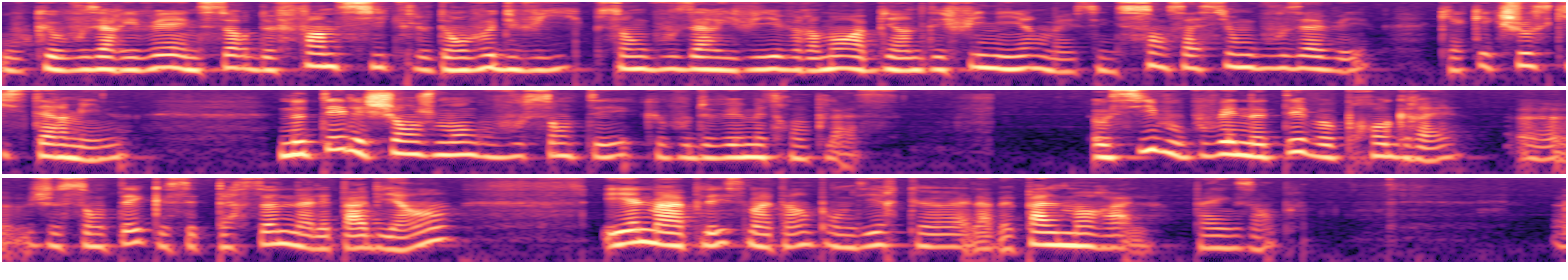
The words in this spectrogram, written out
ou que vous arrivez à une sorte de fin de cycle dans votre vie, sans que vous arriviez vraiment à bien le définir, mais c'est une sensation que vous avez, qu'il y a quelque chose qui se termine. Notez les changements que vous sentez, que vous devez mettre en place. Aussi, vous pouvez noter vos progrès. Euh, je sentais que cette personne n'allait pas bien, et elle m'a appelé ce matin pour me dire qu'elle n'avait pas le moral, par exemple. Euh,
